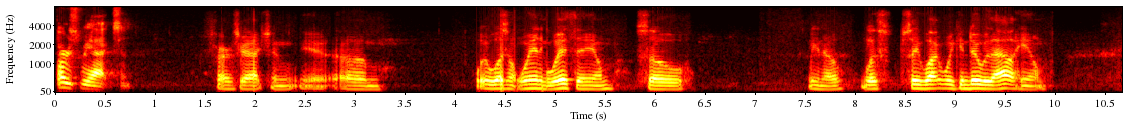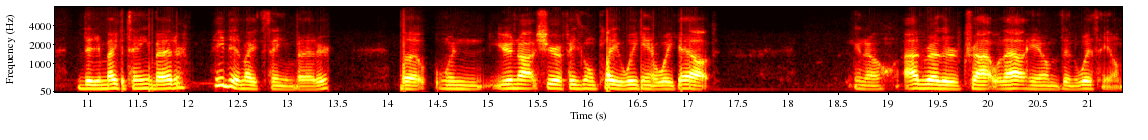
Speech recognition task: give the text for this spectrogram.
First reaction. First reaction, yeah, um, we wasn't winning with him, so you know, let's see what we can do without him. Did he make the team better? He did make the team better, but when you're not sure if he's going to play week in or week out, you know, I'd rather try it without him than with him.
